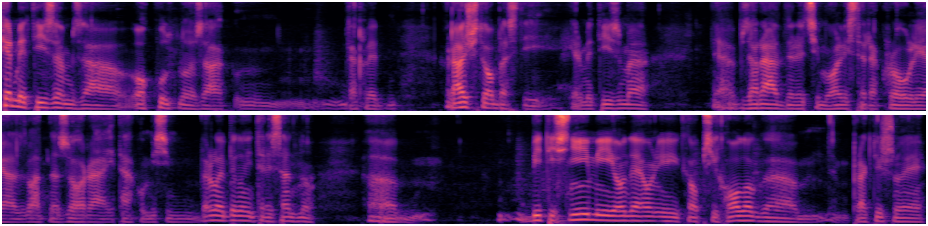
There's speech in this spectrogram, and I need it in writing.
hermetizam, za okultno, za dakle, različite oblasti hermetizma, za rad recimo Alistera Crowleya, Zlatna Zora i tako. Mislim, vrlo je bilo interesantno biti s njim i onda je on i kao psiholog praktično je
